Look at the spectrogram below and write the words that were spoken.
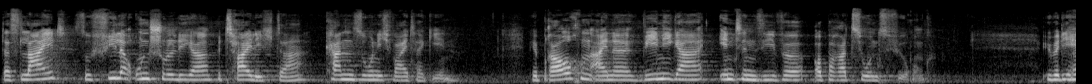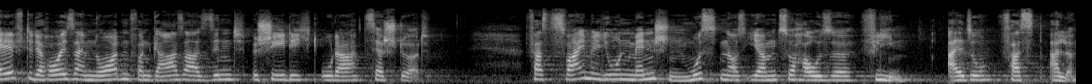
Das Leid so vieler unschuldiger Beteiligter kann so nicht weitergehen. Wir brauchen eine weniger intensive Operationsführung. Über die Hälfte der Häuser im Norden von Gaza sind beschädigt oder zerstört. Fast zwei Millionen Menschen mussten aus ihrem Zuhause fliehen, also fast alle.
